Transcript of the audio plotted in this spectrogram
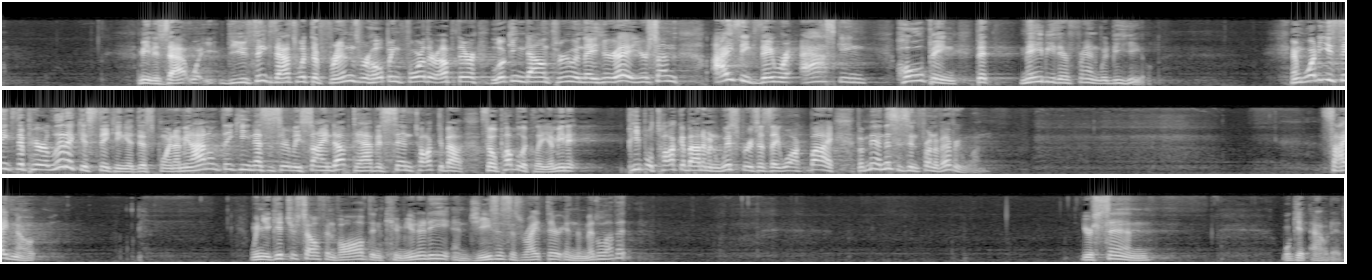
I mean, is that what, do you think that's what the friends were hoping for? They're up there looking down through and they hear, hey, your son. I think they were asking, hoping that maybe their friend would be healed. And what do you think the paralytic is thinking at this point? I mean, I don't think he necessarily signed up to have his sin talked about so publicly. I mean, it, people talk about him in whispers as they walk by, but man, this is in front of everyone. Side note when you get yourself involved in community and Jesus is right there in the middle of it, your sin will get outed.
